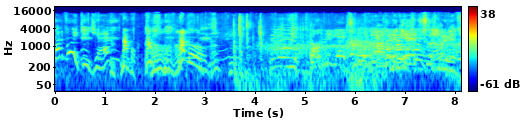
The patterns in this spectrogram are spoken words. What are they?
pan wójt idzie. Na bok, na bok, na bok. Dobry wieczór, panie wieczór. Dobry wieczór.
